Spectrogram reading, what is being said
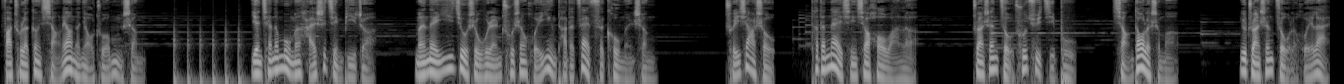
发出了更响亮的鸟啄木声。眼前的木门还是紧闭着，门内依旧是无人出声回应他的再次叩门声。垂下手，他的耐心消耗完了，转身走出去几步，想到了什么，又转身走了回来，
